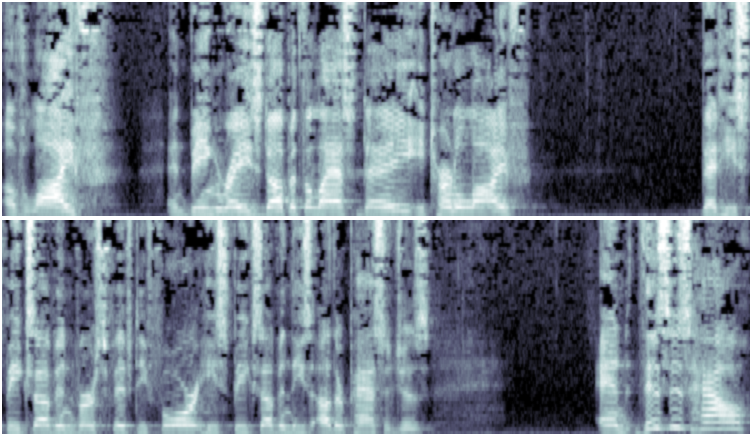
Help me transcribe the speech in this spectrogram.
of life and being raised up at the last day, eternal life, that he speaks of in verse 54, he speaks of in these other passages. And this is how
